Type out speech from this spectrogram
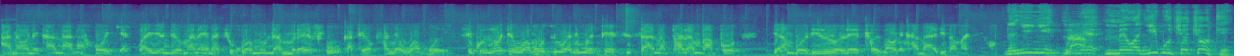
anaonekana ana hoja. Kwa hiyo ndio maana inachukua muda mrefu katika kufanya uamuzi. Siku zote uamuzi huwa ni mwepesi sana pale ambapo jambo lililoletwa linaonekana halina mashiko. Na nyinyi mme- mmewajibu chochote?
